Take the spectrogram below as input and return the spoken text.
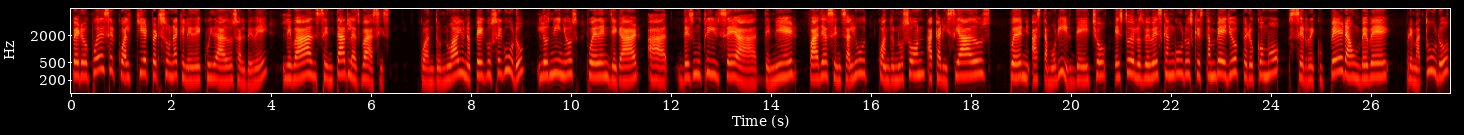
pero puede ser cualquier persona que le dé cuidados al bebé, le va a sentar las bases. Cuando no hay un apego seguro, los niños pueden llegar a desnutrirse, a tener fallas en salud cuando no son acariciados pueden hasta morir. De hecho, esto de los bebés canguros que es tan bello, pero cómo se recupera un bebé prematuro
